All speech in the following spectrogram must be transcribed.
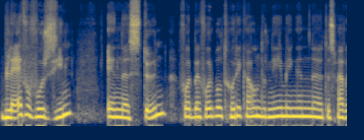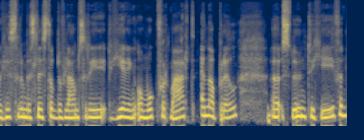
blijven voorzien in eh, steun voor bijvoorbeeld horecaondernemingen. Eh, dus we hebben gisteren beslist op de Vlaamse regering om ook voor maart en april uh, steun te geven.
